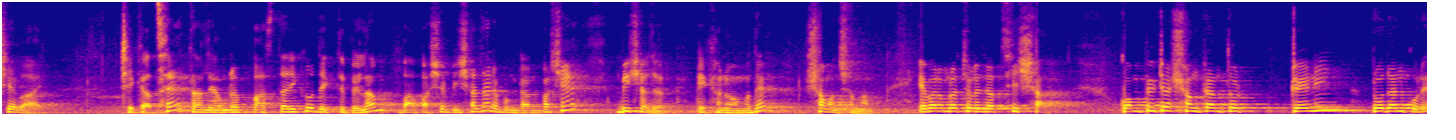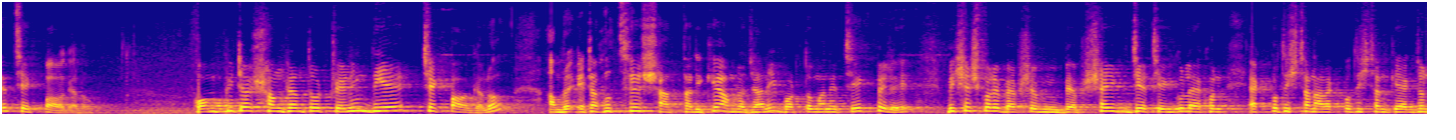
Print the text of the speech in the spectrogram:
সেবা আয়। ঠিক আছে, তাহলে আমরা পাঁচ তারিখেও দেখতে পেলাম, বা পাশে বিশ হাজার এবং ডান পাশে বিশ হাজার। এখানেও আমাদের সমান সমান। এবার আমরা চলে যাচ্ছি সাত। কম্পিউটার সংক্রান্ত ট্রেনিং প্রদান করে চেক পাওয়া গেল। কম্পিউটার সংক্রান্ত ট্রেনিং দিয়ে চেক পাওয়া গেল। আমরা এটা হচ্ছে সাত তারিখে, আমরা জানি বর্তমানে চেক পেলে, বিশেষ করে ব্যবসা, ব্যবসায়িক যে চেকগুলো এখন এক প্রতিষ্ঠান আর এক প্রতিষ্ঠানকে, একজন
